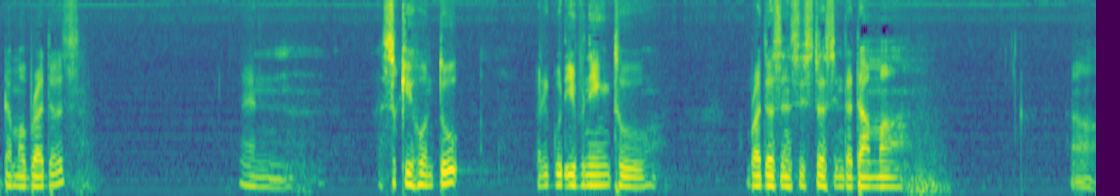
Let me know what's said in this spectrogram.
Dhamma brothers and Sukhi Hontu. Very good evening to brothers and sisters in the Dhamma. Uh,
